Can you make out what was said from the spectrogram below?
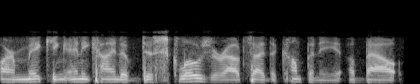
are making any kind of disclosure outside the company about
